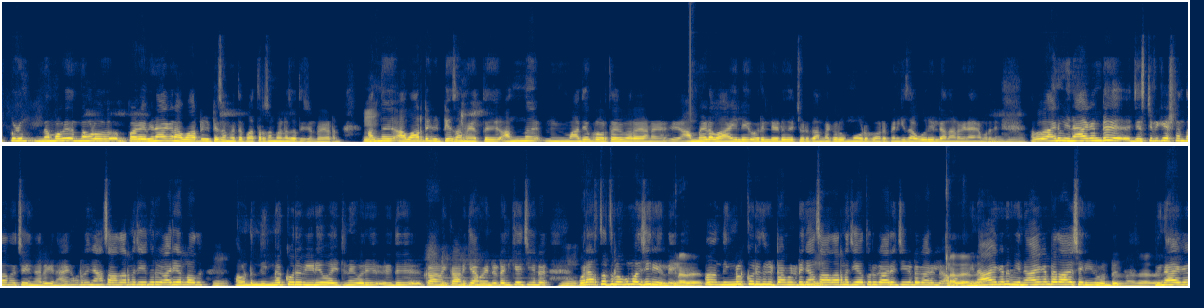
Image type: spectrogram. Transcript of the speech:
ഇപ്പോഴും നമ്മൾ നമ്മൾ പഴയ വിനായകൻ അവാർഡ് കിട്ടിയ സമയത്ത് പത്രസമ്മേളനം ശ്രദ്ധിച്ചിട്ടുണ്ടോ ചേട്ടൻ? അന്ന് അവാർഡ് കിട്ടിയ സമയത്ത് അന്ന് മാധ്യമപ്രവർത്തകർ പറയാണ് അമ്മയുടെ വായിൽ ഒരു ലഡു വെച്ച് കൊടുക്കും അമ്മയ്ക്ക് ഒരു ഉമ്മ കൊടുക്കും പറഞ്ഞപ്പോൾ എനിക്ക് സൗകര്യം ഇല്ല എന്നാണ് വിനായകൻ പറഞ്ഞത്. അപ്പോൾ അതിന് വിനായകന്റെ ജസ്റ്റിഫിക്കേഷൻ എന്താണെന്ന് വെച്ച് കഴിഞ്ഞാൽ വിനായകൻ പറഞ്ഞത് ഞാൻ സാധാരണ ചെയ്യുന്ന ഒരു കാര്യമല്ല അത്. അതുകൊണ്ട് നിങ്ങൾക്കൊരു വീഡിയോ ആയിട്ടിന് ഒരു ഇത് കാണി- കാണിക്കാൻ. വേണ്ടിയിട്ട് എനിക്ക് ചെയ്യേണ്ട. ഒരർത്ഥത്തിൽ നോക്കുമ്പോൾ അത് ശരിയല്ലേ? നിങ്ങൾക്കൊരു ഇത് കിട്ടാൻ വേണ്ടിയിട്ട് ഞാൻ സാധാരണ ചെയ്യാത്തൊരു കാര്യം ചെയ്യേണ്ട കാര്യമില്ല. അപ്പോൾ. വിനായകന് വിനായകന്റെതായ ശരികളുണ്ട്. വിനായകൻ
